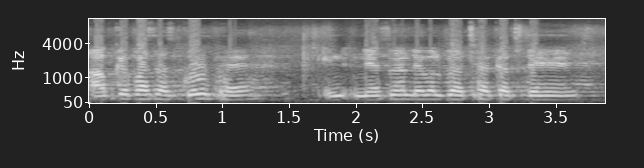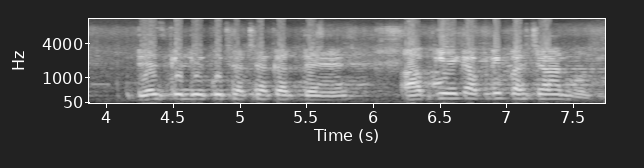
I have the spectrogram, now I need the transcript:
आपके पास स्कोप है नेशनल लेवल पर अच्छा करते हैं, देश के लिए कुछ अच्छा करते हैं, आपकी एक अपनी पहचान होगी।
